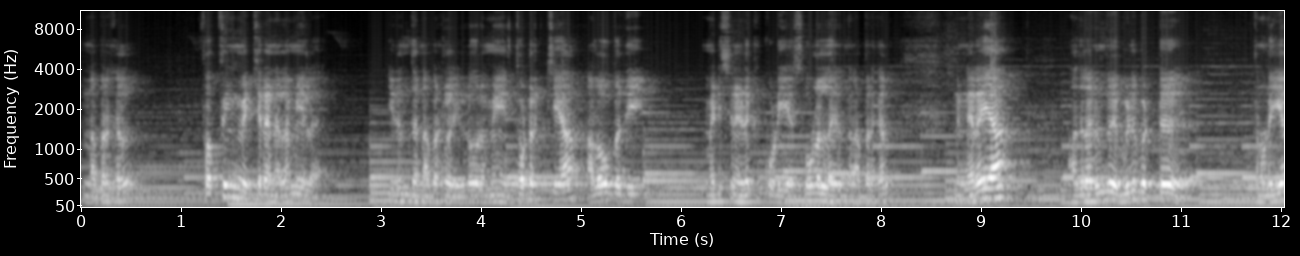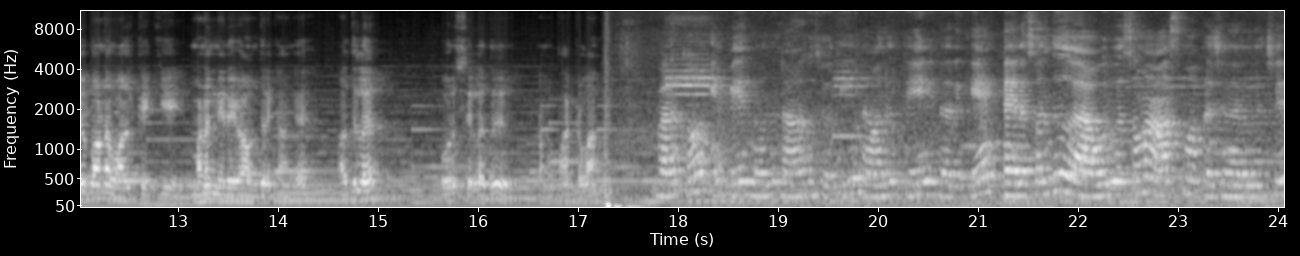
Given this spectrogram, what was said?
நபர்கள் பஃபிங் வைக்கிற நிலைமையில இருந்த நபர்கள் எல்லோருமே தொடர்ச்சியா அலோபதி மெடிசன் எடுக்கக்கூடிய சூழல்ல இருந்த நபர்கள் நிறையா அதுல இருந்து விடுபட்டு தன்னோட இயல்பான வாழ்க்கைக்கு மன நிறைவா வந்திருக்காங்க. அதுல ஒரு சிலது நம்ம பார்க்கலாம். வணக்கம். என் பேர் வந்து நாகஜோதி. நான் வந்து தேனியில் இருக்கேன். எனக்கு வந்து ஒரு வருஷமா ஆஸ்மா பிரச்சனை இருந்துச்சு.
